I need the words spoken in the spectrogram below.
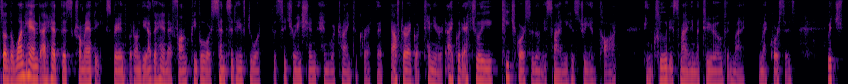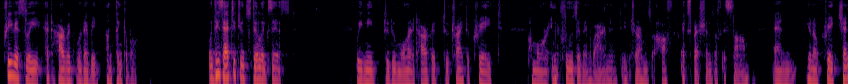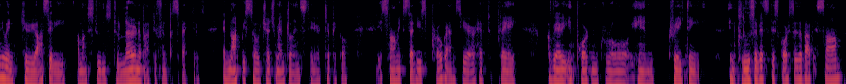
So on the one hand, I had this traumatic experience, but on the other hand, I found people were sensitive to what the situation and were trying to correct that. After I got tenure, I could actually teach courses on Ismaili history and thought, include Ismaili materials in my in my courses, which previously at Harvard would have been unthinkable. But these attitudes still exist. We need to do more at Harvard to try to create a more inclusive environment in terms of expressions of Islam and you know create genuine curiosity among students to learn about different perspectives and not be so judgmental and stereotypical. Islamic studies programs here have to play a very important role in creating inclusivist discourses about Islam,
